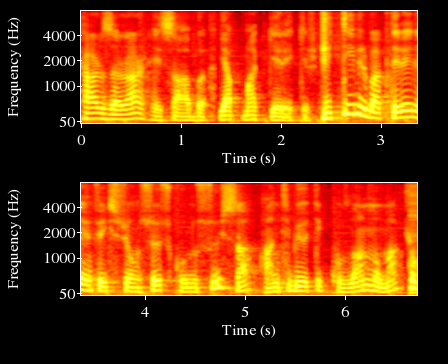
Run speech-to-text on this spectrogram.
kar zarar hesabı yapmak gerekir. Ciddi bir bakteriyel enfeksiyon söz konusuysa antibiyotik kullanmamak çok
